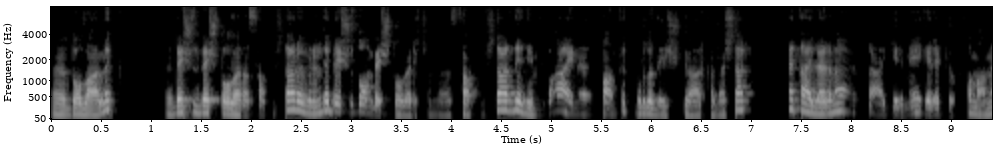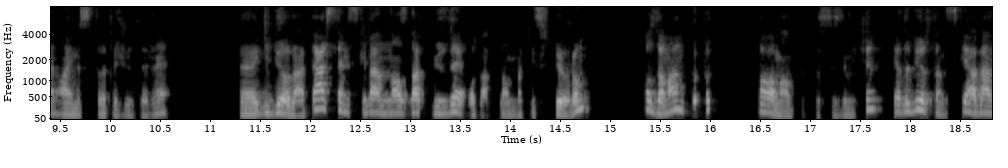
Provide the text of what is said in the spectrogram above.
e, dolarlık 505 e, dolara satmışlar. Öbürünü de 515 dolar için satmışlar. Dediğim gibi aynı mantık burada da işliyor arkadaşlar. Detaylarına daha girmeye gerek yok. Tamamen aynı strateji üzerine e, gidiyorlar. Derseniz ki ben Nasdaq 100'e odaklanmak istiyorum. O zaman Gıpık daha mantıklı sizin için. Ya da diyorsanız ki ya ben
